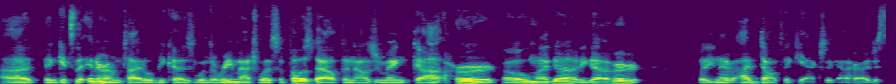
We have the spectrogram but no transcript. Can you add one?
uh, and gets the interim title because when the rematch was supposed to happen, Aljamain got hurt. Oh my God, he got hurt. But he never, I don't think he actually got hurt. I just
